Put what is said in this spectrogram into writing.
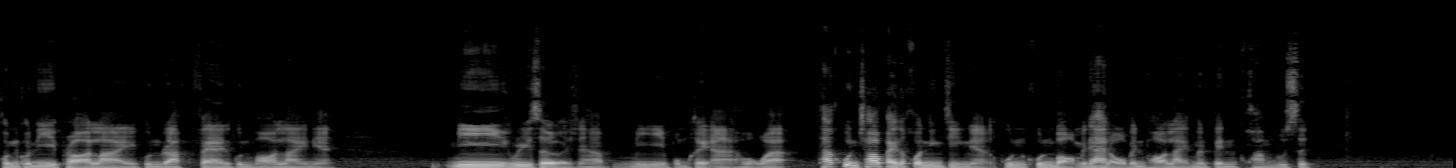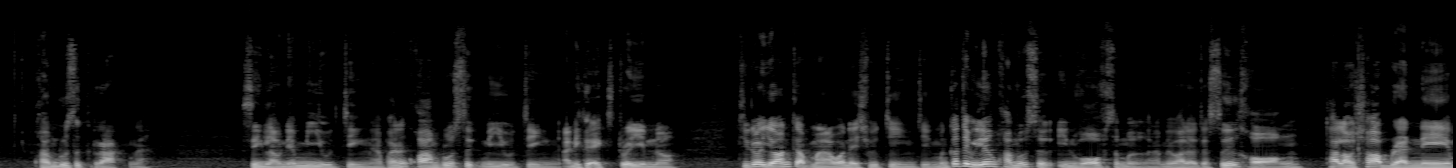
คนคนนี้เพราะอะไรคุณรักแฟนคุณเพราะอะไรเนี่ยมี research นะครับมีผมเคยอ่านเขาบอกว่า ถ้าคุณชอบใครสักคนจริงๆเนี่ยคุณคุณบอกไม่ได้หรอกว่าเป็นเพราะอะไรมันเป็นความรู้สึก ความรู้สึกรักนะ สิ่งเหล่านี้มีอยู่จริงนะเพราะฉะนั้นความรู้สึกมีอยู่จริง อันนี้คือ extreme เนาะที่เราย้อนกลับมาว่าในชีวิตจริงจริงมันก็จะมีเรื่องความรู้สึก involve เสมอนะไม่ว่าเราจะซื้อของถ้าเราชอบแบรนด์เนม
